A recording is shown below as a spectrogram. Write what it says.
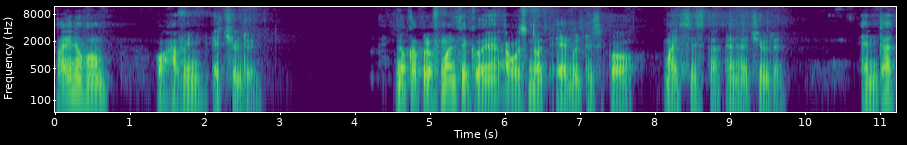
buying a home or having a children. You know, a couple of months ago, I was not able to support my sister and her children. And that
